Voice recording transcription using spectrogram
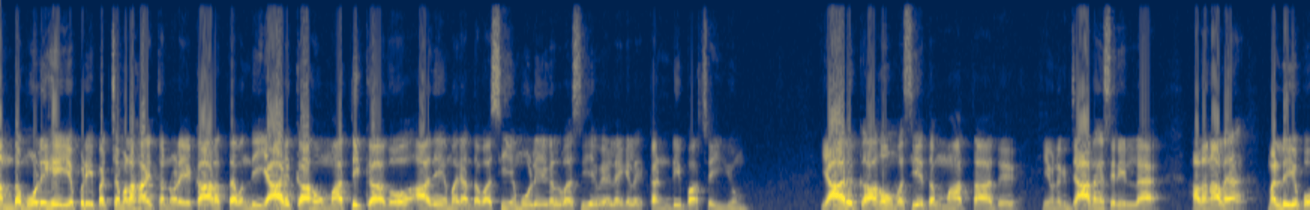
அந்த மூலிகை எப்படி பச்சை மிளகாய் தன்னுடைய காரத்தை வந்து யாருக்காகவும் மாற்றிக்காதோ அதே மாதிரி அந்த வசிய மூலிகைகள் வசிய வேலைகளை கண்டிப்பாக செய்யும். யாருக்காகவும் வசியத்தை மாற்றாது இவனுக்கு ஜாதகம் சரியில்லை. அதனால் மல்லிகைப்பூ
